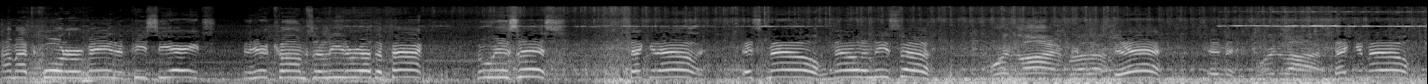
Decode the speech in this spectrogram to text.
I'm at the corner of Main and PCH, and here comes the leader of the pack. Who is this? Check it out. It's Mel, Mel and Lisa. Born live, brother. Yeah. Born live. thank you, Mel.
